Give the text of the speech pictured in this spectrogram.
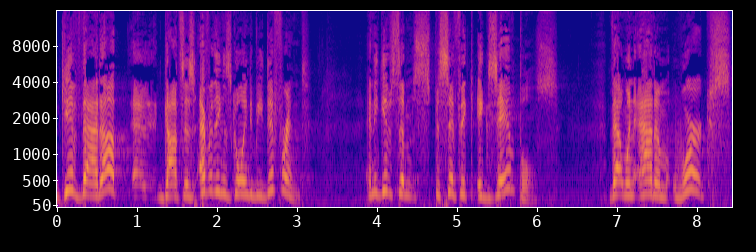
give that up, uh, God says everything is going to be different. And He gives some specific examples that when Adam works,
